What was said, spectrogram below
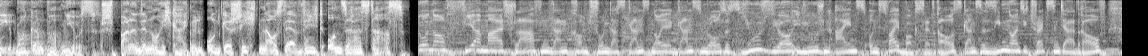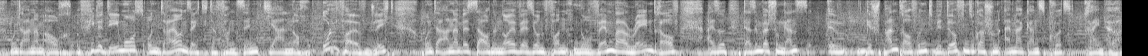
Die Rock and Pop News. Spannende Neuigkeiten und Geschichten aus der Welt unserer Stars. Nur noch viermal schlafen, dann kommt schon das ganz neue Guns N' Roses Use Your Illusion 1 und 2 Boxset raus. Ganze 97 Tracks sind ja drauf, unter anderem auch viele Demos und 63 davon sind ja noch unveröffentlicht. Unter anderem ist da auch eine neue Version von November Rain drauf. Also da sind wir schon ganz äh, gespannt drauf und wir dürfen sogar schon einmal ganz kurz reinhören.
